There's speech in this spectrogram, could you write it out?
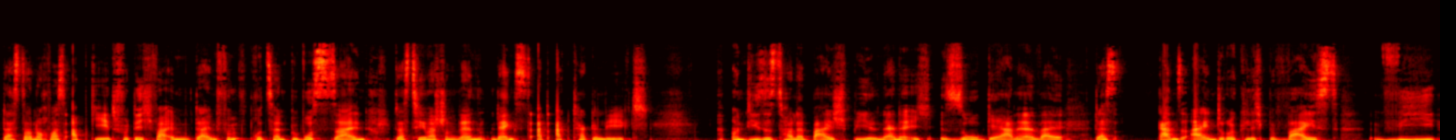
dass da noch was abgeht. Für dich war in dein 5% Bewusstsein das Thema schon längst ad acta gelegt. Und dieses tolle Beispiel nenne ich so gerne, weil das ganz eindrücklich beweist, wie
